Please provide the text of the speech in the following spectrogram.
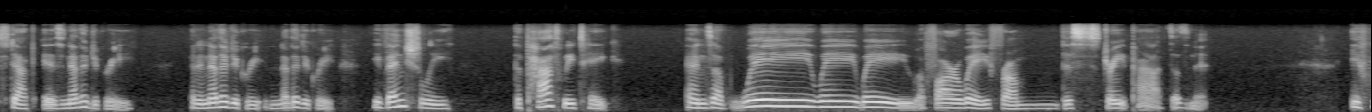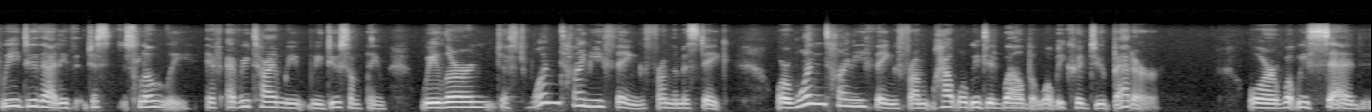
step is another degree, and another degree, and another degree, eventually the path we take ends up way, way, way far away from this straight path, doesn't it? if we do that just slowly, if every time we, we do something, we learn just one tiny thing from the mistake, or one tiny thing from how what we did well, but what we could do better, or what we said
